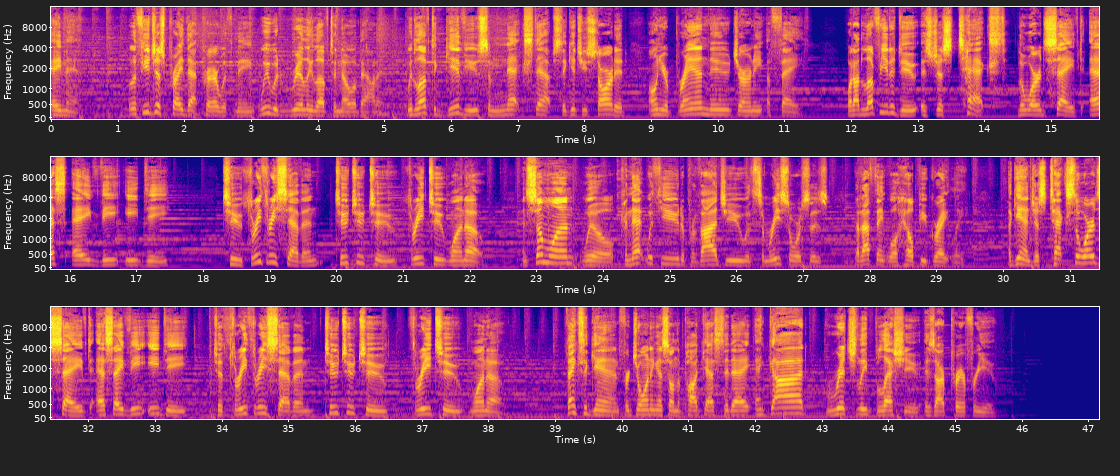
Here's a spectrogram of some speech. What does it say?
amen. Well, if you just prayed that prayer with me, we would really love to know about it. We'd love to give you some next steps to get you started on your brand new journey of faith. What I'd love for you to do is just text the word saved, S A V E D, to 337 222 3210. And someone will connect with you to provide you with some resources that I think will help you greatly. Again, just text the word saved, S A V E D, to 337 222 3210. Thanks again for joining us on the podcast today, and God richly bless you, is our prayer for you.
